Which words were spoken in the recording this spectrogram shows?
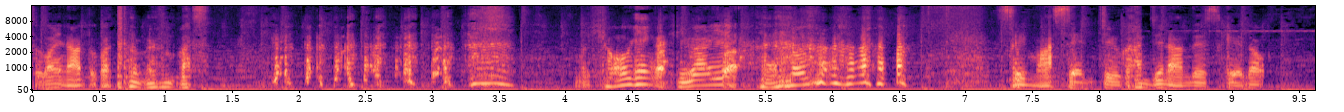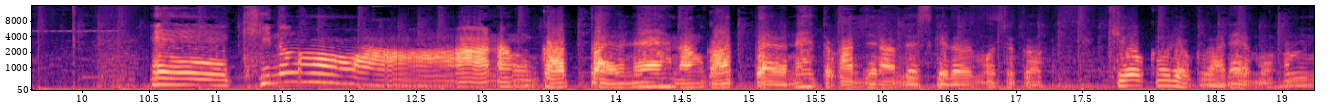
すごいなとかって思います。もう表現がひどいよ。すいませんっていう感じなんですけど。えー、昨日は、なんかあったよね、なんかあったよね、って感じなんですけど、もうちょっと、記憶力がね、もうほん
